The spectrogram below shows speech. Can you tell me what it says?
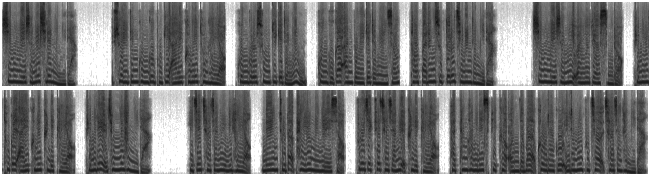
시뮬레이션을 실행합니다. shading 공구 보기 아이콘을 통하여 공구를 숨기게 되면 공구가 안 보이게 되면서 더 빠른 속도로 진행됩니다. 시뮬레이션이 완료되었으므로 ViewMill toggle 아이콘을 클릭하여 ViewMill을 종료합니다. 이제 저장을 위하여 메인 toolbar 파일 메뉴에서 프로젝트 저장을 클릭하여 바탕화면에 스피커 언더바 core라고 이름을 붙여 저장합니다.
